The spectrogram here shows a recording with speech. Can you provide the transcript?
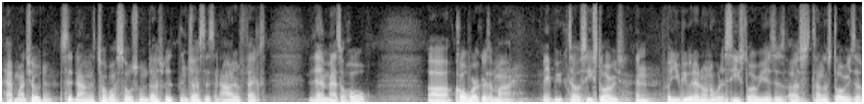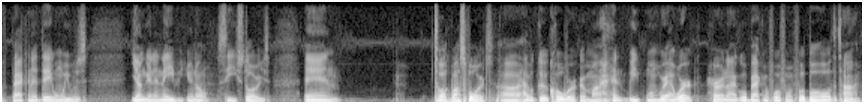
have my children sit down and talk about social injustice and how it affects them as a whole. Uh, co-workers of mine, maybe you could tell sea stories. And for you people that don't know what a sea story is, is us telling stories of back in the day when we was young in the Navy. You know, sea stories, and talk about sports. Uh, I have a good coworker of mine. We when we're at work, her and I go back and forth on football all the time.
